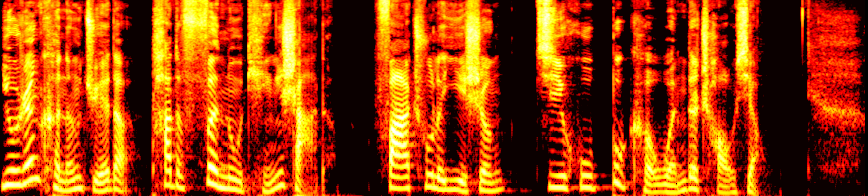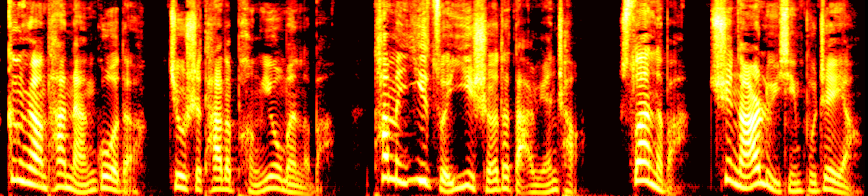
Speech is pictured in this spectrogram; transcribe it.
有人可能觉得他的愤怒挺傻的，发出了一声几乎不可闻的嘲笑。更让他难过的就是他的朋友们了吧？他们一嘴一舌的打圆场：“算了吧，去哪儿旅行不这样？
